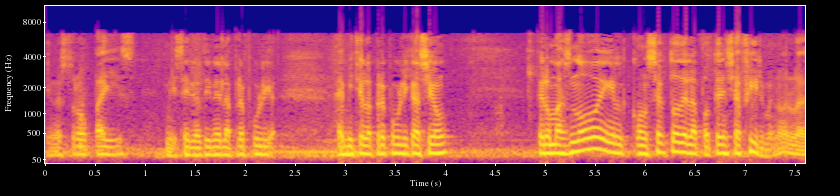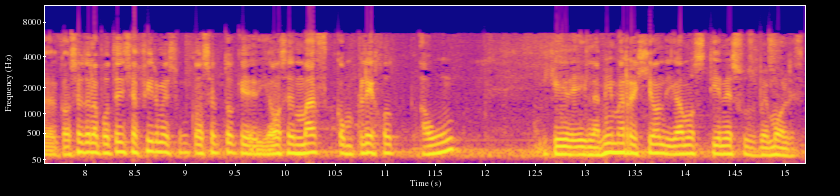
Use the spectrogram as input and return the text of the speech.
en nuestro país. El Ministerio tiene la ha emitido la prepublicación, pero más no en el concepto de la potencia firme. ¿no? El concepto de la potencia firme es un concepto que, digamos, es más complejo aún y que en la misma región, digamos, tiene sus bemoles.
